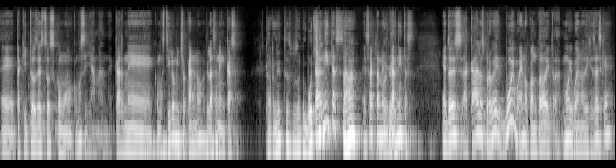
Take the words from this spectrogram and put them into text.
eh, taquitos de estos como, ¿cómo se llaman? De carne, como estilo Michoacán, ¿no? Que lo hacen en casa. Carnitas, pues. Carnitas, Ajá. ajá, exactamente, carnitas. Entonces acá los probé, muy bueno con todo y todo, muy bueno. Dije, ¿sabes qué?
